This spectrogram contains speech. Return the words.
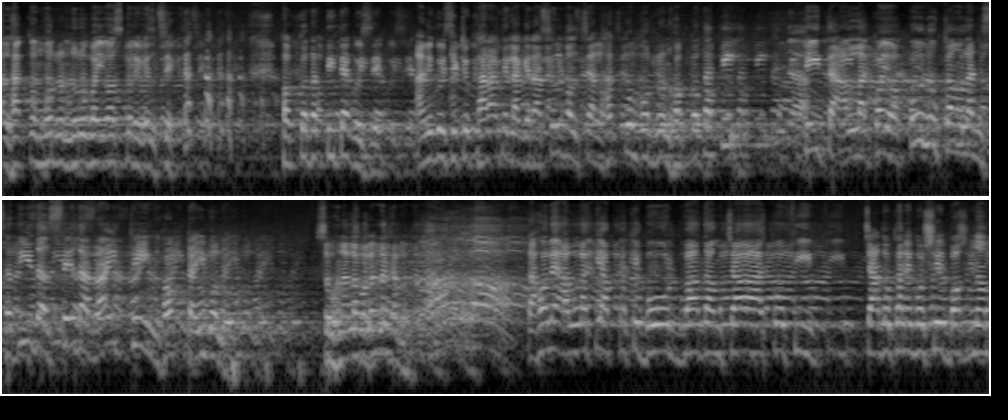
আল্লাহ নুরু ভাই ওয়াজ করে ফেলছে। হক কথা তিতা কইছে। আমি কইছি একটু খারাপই লাগে রাসূল বলছে আল্লাহ কোমর হক কথা কি? তিতা। আল্লাহ কয় অকুলু কাউলান সাদিদা সে দা রাইট থিং হকটাই বলে সুবহানাল্লাহ বলেন না কেন? তাহলে আল্লাহ কি আপনাকে বোর্ড বাদাম চা কফি চা দোকানে বসে, বদনাম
